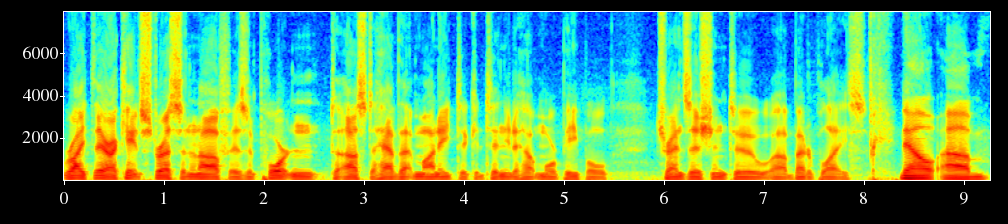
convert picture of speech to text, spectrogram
right there, I can't stress it enough. Is important to us to have that money to continue to help more people transition to a better place. Now, um,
